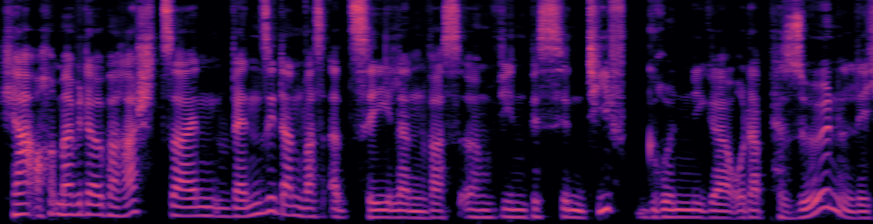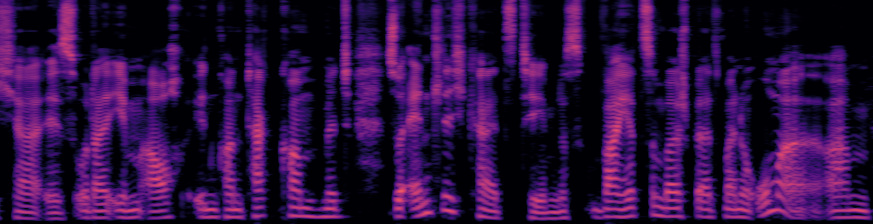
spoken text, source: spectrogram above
ja, auch immer wieder überrascht sein, wenn sie dann was erzählen, was irgendwie ein bisschen tiefgründiger oder persönlicher ist oder eben auch in Kontakt kommt mit so Endlichkeitsthemen. Das war jetzt zum Beispiel, als meine Oma ähm,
